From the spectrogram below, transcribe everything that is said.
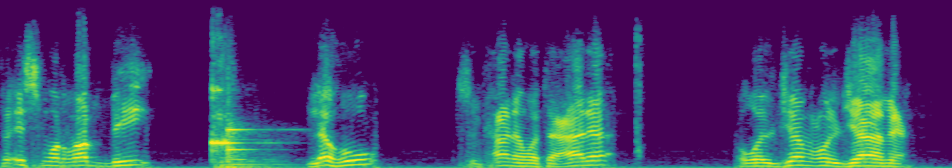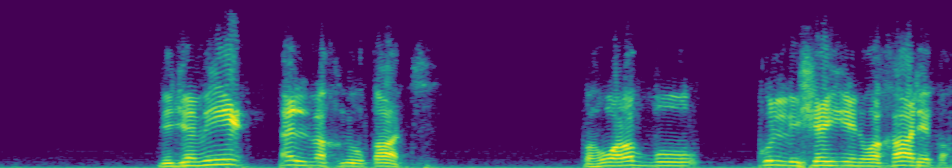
فاسم الرب له سبحانه وتعالى هو الجمع الجامع لجميع المخلوقات فهو رب كل شيء وخالقه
